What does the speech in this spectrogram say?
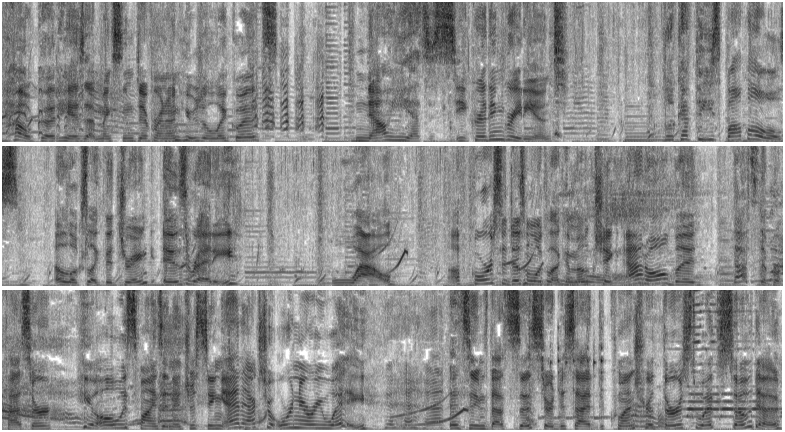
How good he is at mixing different unusual liquids. Now he has a secret ingredient. Look at these bubbles! It looks like the drink is ready. Wow. Of course, it doesn't look like a milkshake at all, but that's the professor. He always finds an interesting and extraordinary way. it seems that sister decided to quench her thirst with soda.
